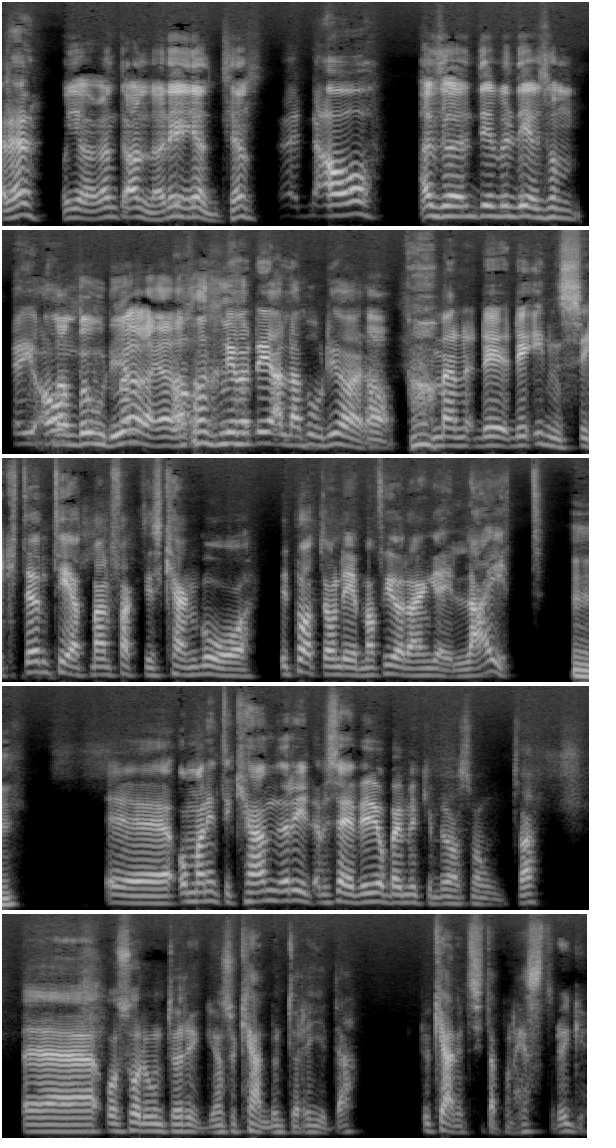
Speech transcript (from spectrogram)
Eller? Och gör inte alla det egentligen? Ja. Alltså det är väl det som ja man borde men- göra i alla fall. Ja, det är väl det alla borde göra. Ja. Men det, det är insikten till att man faktiskt kan gå... Vi pratar om det, man får göra en grej light. Mm. Eh, om man inte kan rida, vi, säger, vi jobbar ju mycket med de som har ont va? Eh, och så har du ont i ryggen så kan du inte rida. Du kan inte sitta på en hästrygg.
